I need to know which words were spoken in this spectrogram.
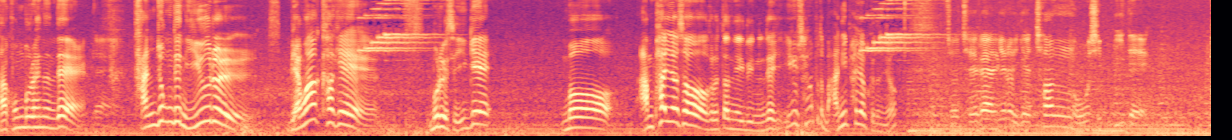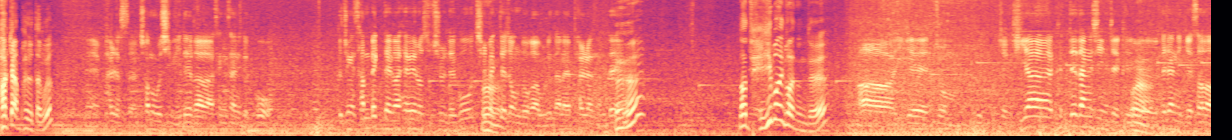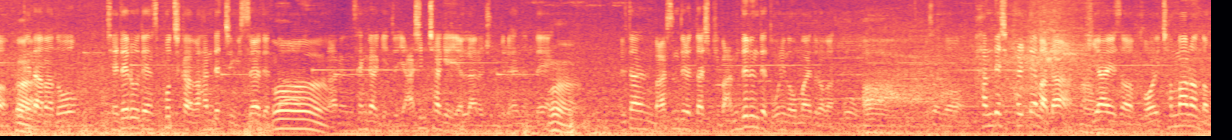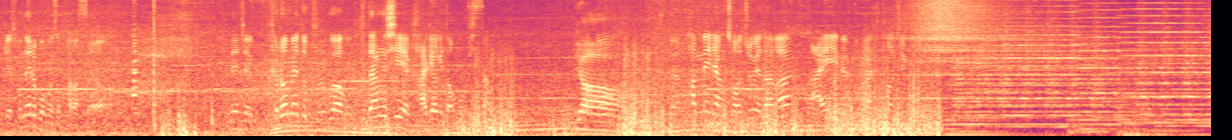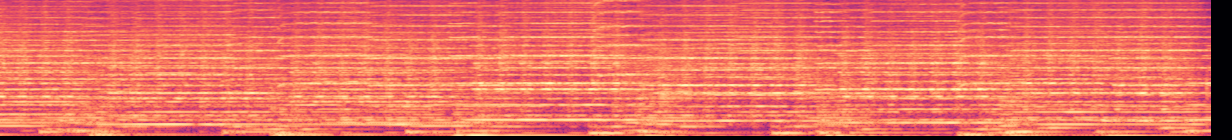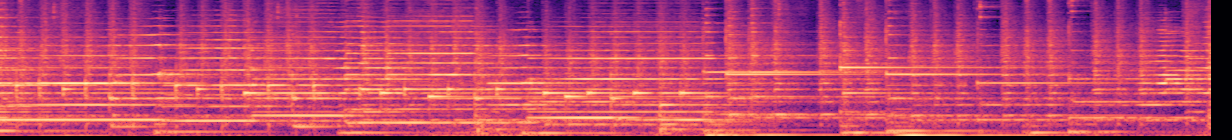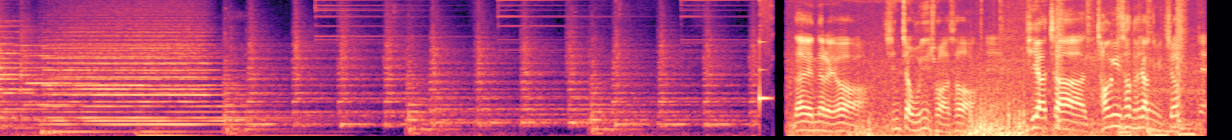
다 공부를 했는데 네. 단종된 이유를 명확하게 모르겠어요. 이게 뭐 안 팔려서 그렇다는 얘기도 있는데 이게 생각보다 많이 팔렸거든요. 저 제가 알기로 이게 1052대 밖에 안 팔렸다고요? 네, 팔렸어요. 1,052대가 생산이 됐고 그 중에 300대가 해외로 수출되고 700대 어. 정도가 우리나라에 팔렸는데 에? 나 되게 많이 봤는데. 아 이게 좀 이제 기아 그때 당시 이제 그 어. 회장님께서 어. 우리나라도 제대로 된 스포츠카가 한 대쯤 있어야 어. 된다라는 생각이 이제 야심차게 옐란을 준비를 했는데 어. 일단 말씀드렸다시피 만드는데 돈이 너무 많이 들어갔고 아. 뭐 한 대씩 팔 때마다 어. 기아에서 거의 천만 원 넘게 손해를 보면서 팔았어요. 근데 이제 그럼에도 불구하고 그 당시에 가격이 너무 비싼 거예요. 야. 그러니까 판매량 저조에다가 IMF까지 터지고 나 옛날에요. 진짜 운이 좋아서 네. 기아차 정의선 회장님 있죠? 네.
